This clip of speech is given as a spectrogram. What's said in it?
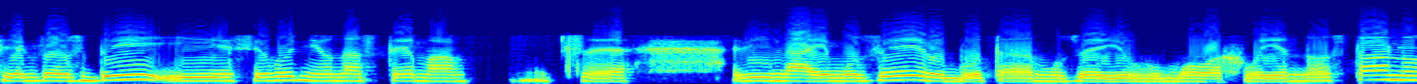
як завжди. І сьогодні у нас тема це війна і музей, робота музею в умовах воєнного стану.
